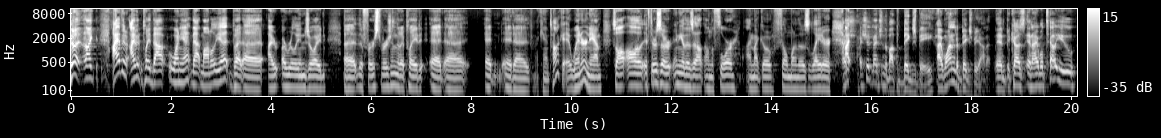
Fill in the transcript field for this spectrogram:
no, like I haven't I haven't played that one yet, that model yet, but uh, I I really enjoyed uh, the first version that I played at. Uh, at, at uh, I can't talk at Winter NAMM, so I'll, I'll if there's a, any of those out on the floor, I might go film one of those later. I, I, sh- I should mention about the Bigsby. I wanted a Bigsby on it, and because and I will tell you,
